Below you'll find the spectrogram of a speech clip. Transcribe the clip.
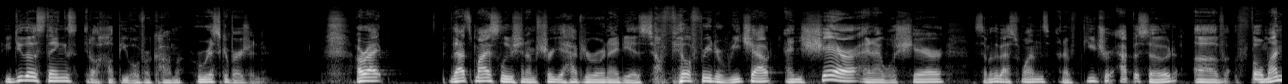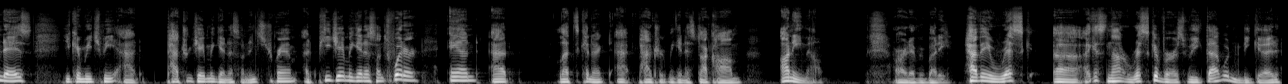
If you do those things, it'll help you overcome risk aversion. All right, that's my solution. I'm sure you have your own ideas. So, feel free to reach out and share, and I will share some of the best ones on a future episode of FOMO Mondays. You can reach me at Patrick J. McGinnis on Instagram, at PJ McGinnis on Twitter, and at let's connect at patrickmcginnis.com on email. All right, everybody, have a risk, uh, I guess not risk averse week. That wouldn't be good.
